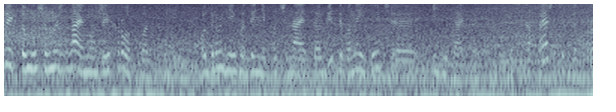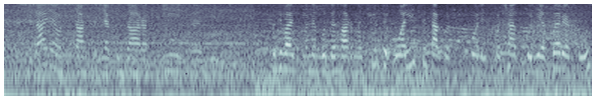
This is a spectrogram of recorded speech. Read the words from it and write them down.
цих, тому що ми ж знаємо вже їх розклад. О другій годині починається обід, і вони йдуть е, і їдять десь. Хтось кафешці, хтось просто сідає ось так, як і зараз, і е, їсть. Сподіваюсь, мене буде гарно чути. У Аліси також в школі спочатку є перекус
